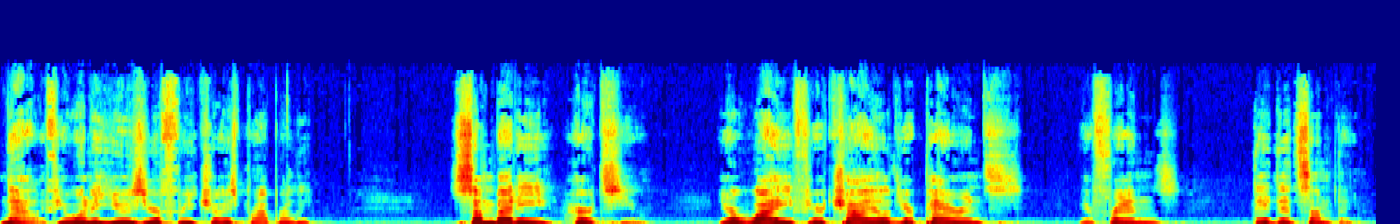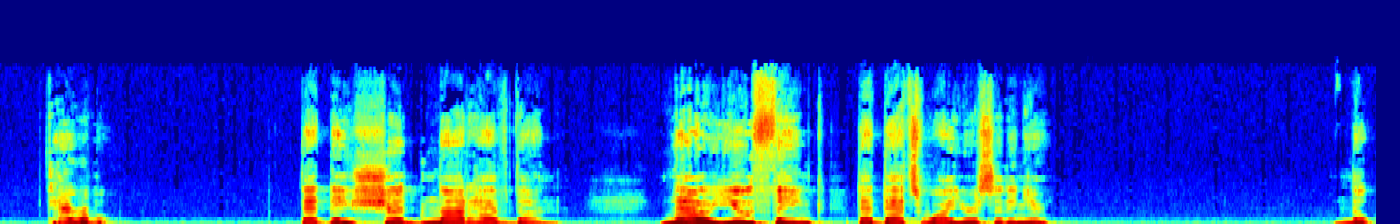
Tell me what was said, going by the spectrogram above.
Now, if you want to use your free choice properly, somebody hurts you. Your wife, your child, your parents, your friends, they did something terrible that they should not have done. Now you think that that's why you're sitting here? Nope.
